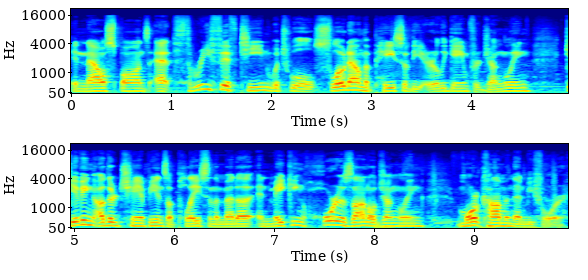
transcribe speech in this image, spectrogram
it now spawns at 3.15, which will slow down the pace of the early game for jungling, giving other champions a place in the meta and making horizontal jungling more common than before.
